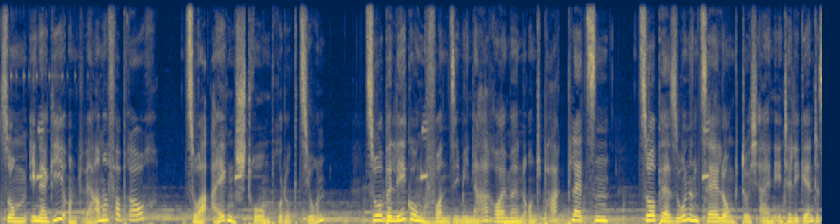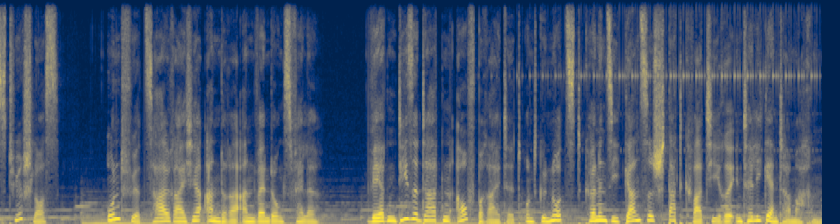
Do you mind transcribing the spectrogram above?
zum Energie- und Wärmeverbrauch, zur Eigenstromproduktion, zur Belegung von Seminarräumen und Parkplätzen, zur Personenzählung durch ein intelligentes Türschloss und für zahlreiche andere Anwendungsfälle. Werden diese Daten aufbereitet und genutzt, können sie ganze Stadtquartiere intelligenter machen.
